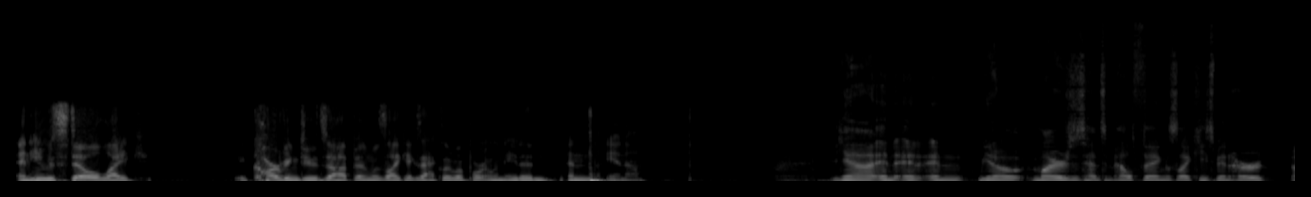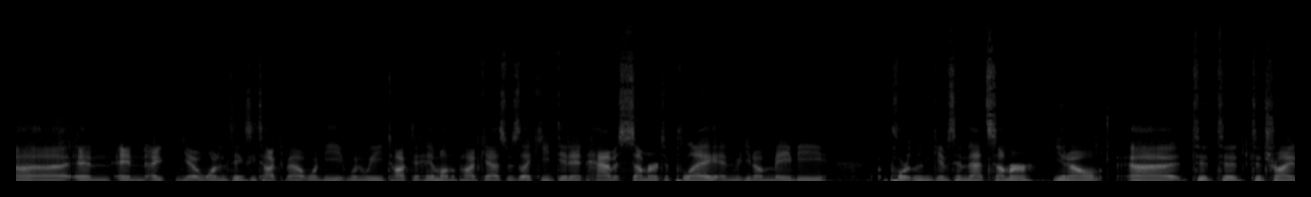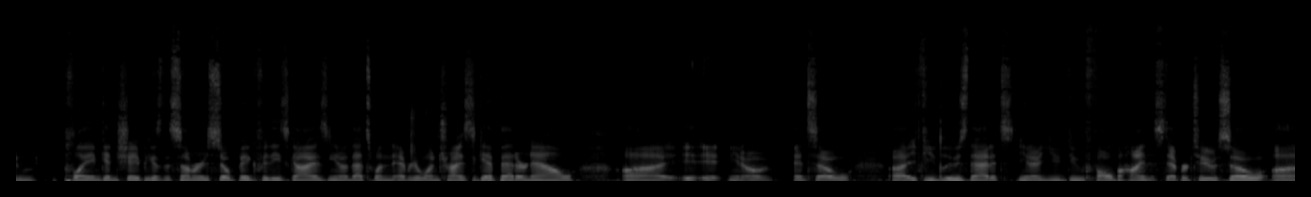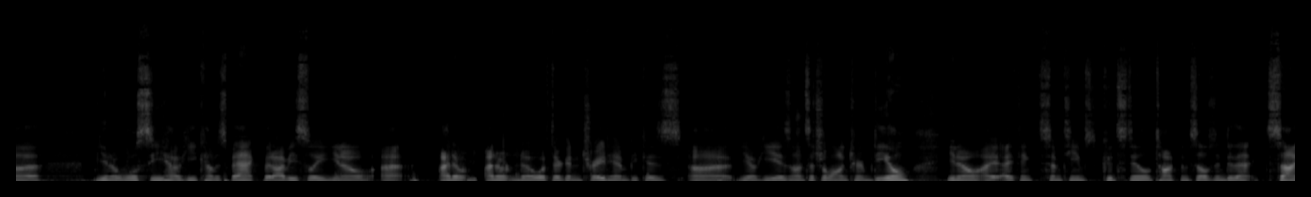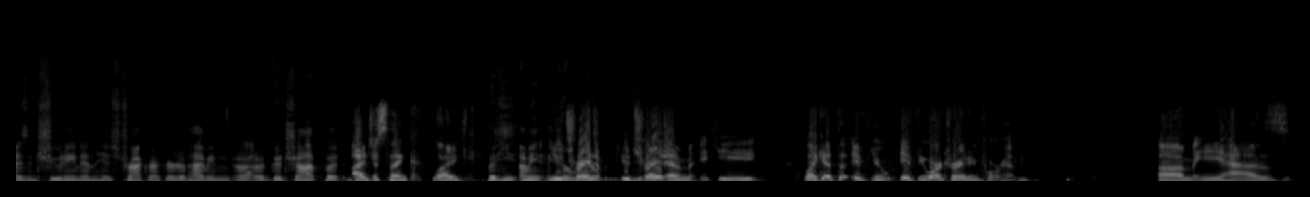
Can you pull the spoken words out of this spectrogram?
and he was still like carving dudes up and was like exactly what portland needed and you know yeah, and and and you know, Meyers has had some health things, like he's been hurt. Uh, and and I, you know, one of the things he talked about when he when we talked to him on the podcast was like he didn't have a summer to play, and you know maybe Portland gives him that summer, you know, uh, to to to try and play and get in shape because the summer is so big for these guys. You know, that's when everyone tries to get better now. Uh, it, it you know, and so uh, if you lose that, it's you know you do fall behind a step or two. So uh, you know we'll see how he comes back, but obviously you know uh, I don't I don't know if they're going to trade him because uh, you know he is on such a long term deal. You know I, I think some teams could still talk themselves into that size and shooting and his track record of having a, a good shot, but, but i just think like but he I mean you you're- trade you're- him you trade him he like at the if you if you are trading for him um he has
